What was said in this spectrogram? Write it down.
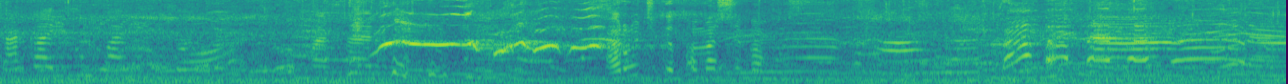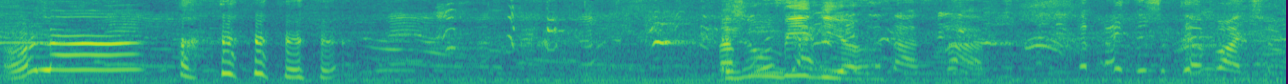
Saca ahí un palito con masaje. А ручкой помаши бабусе. Hola. es un vídeo. Тепер йди, щоб тебе бачили.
